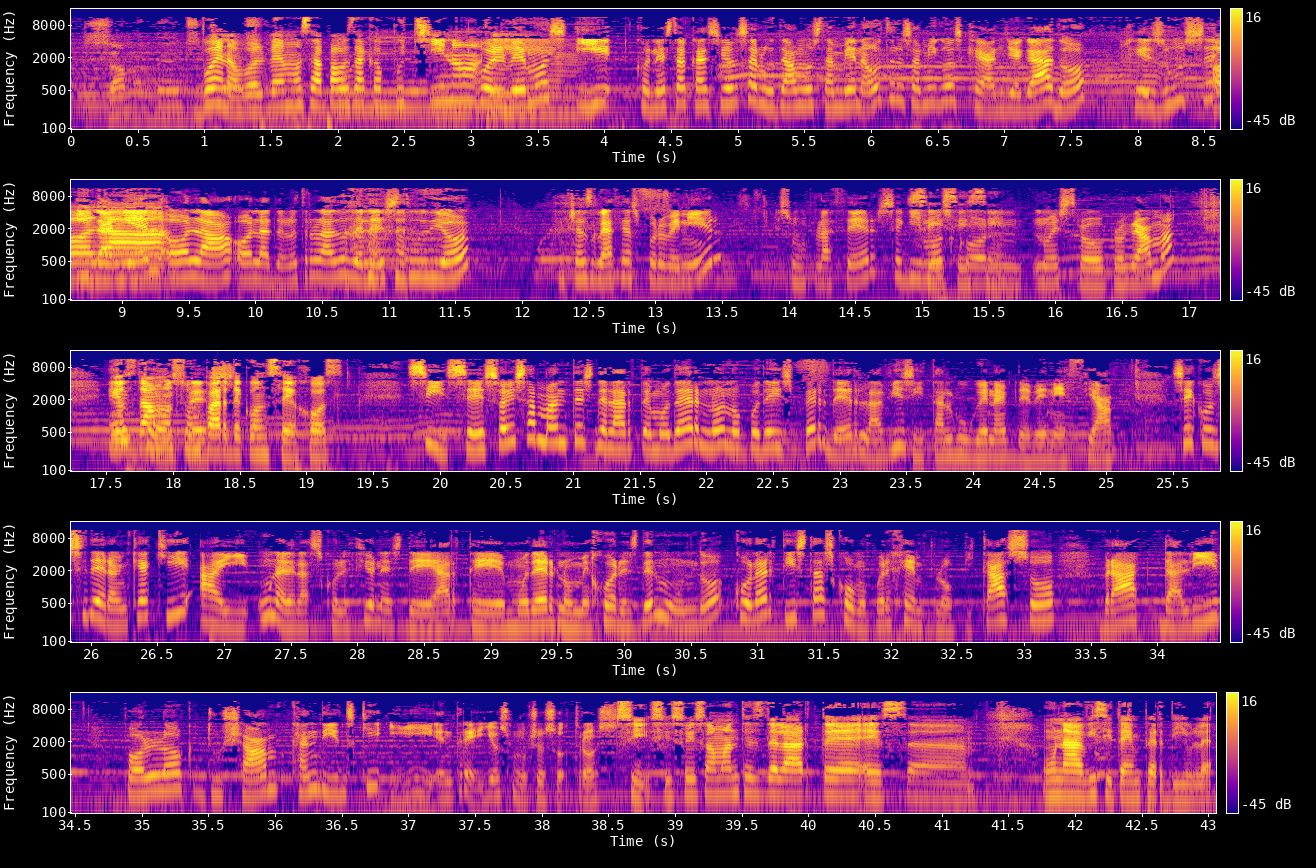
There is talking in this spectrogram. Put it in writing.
some of it's Bueno, volvemos a pausa cappuccino. Volvemos y- y con esta ocasión saludamos también a otros amigos que han llegado, Jesús Hola. y Daniel. Hola, hola del otro lado del estudio. Muchas gracias por venir. Es un placer. Seguimos Sí, sí, con sí. nuestro programa. y os damos un par de consejos. Sí, si sois amantes del arte moderno no podéis perder la visita al Guggenheim de Venecia. Se consideran que aquí hay una de las colecciones de arte moderno mejores del mundo, con artistas como por ejemplo Picasso, Braque, Dalí, Pollock, Duchamp, Kandinsky y entre ellos muchos otros. Sí, si sois amantes del arte es eh, una visita imperdible.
